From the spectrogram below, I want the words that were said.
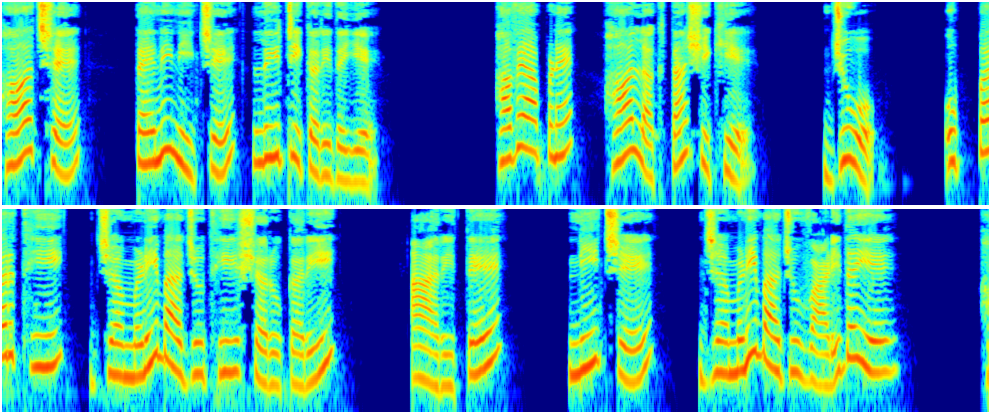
હ છે, તેની નીચે લીટી કરી દઈએ. હવે આપણે હ લખતા શીખીએ. જુઓ, ઉપરથી જમણી બાજુથી શરૂ કરી, આ રીતે નીચે જમણી બાજુ વાળી દઈએ. હ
